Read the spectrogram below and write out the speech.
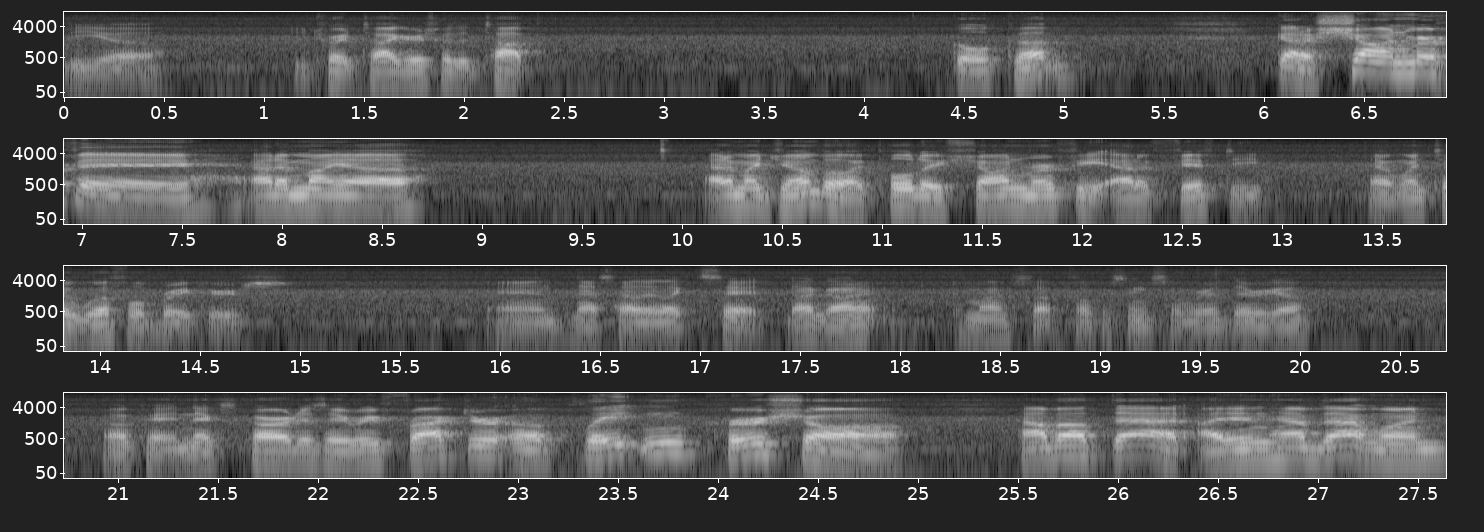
the uh, Detroit Tigers for the top Gold Cup. Got a Sean Murphy out of my uh, out of my jumbo. I pulled a Sean Murphy out of 50 that went to Wiffle Breakers. And that's how they like to say it. Doggone it. Come on, stop focusing so weird. There we go. Okay, next card is a refractor of Clayton Kershaw. How about that? I didn't have that one.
